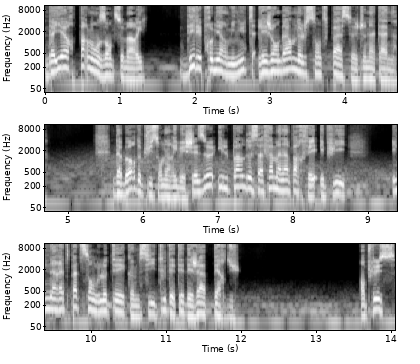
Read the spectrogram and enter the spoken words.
D'ailleurs, parlons-en de ce mari. Dès les premières minutes, les gendarmes ne le sentent pas, ce Jonathan. D'abord, depuis son arrivée chez eux, il parle de sa femme à l'imparfait, et puis, il n'arrête pas de sangloter comme si tout était déjà perdu. En plus,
